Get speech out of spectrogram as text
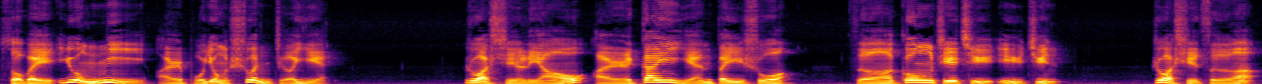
所谓用逆而不用顺者也。若使辽而甘言悲说，则公之惧欲峻；若使则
